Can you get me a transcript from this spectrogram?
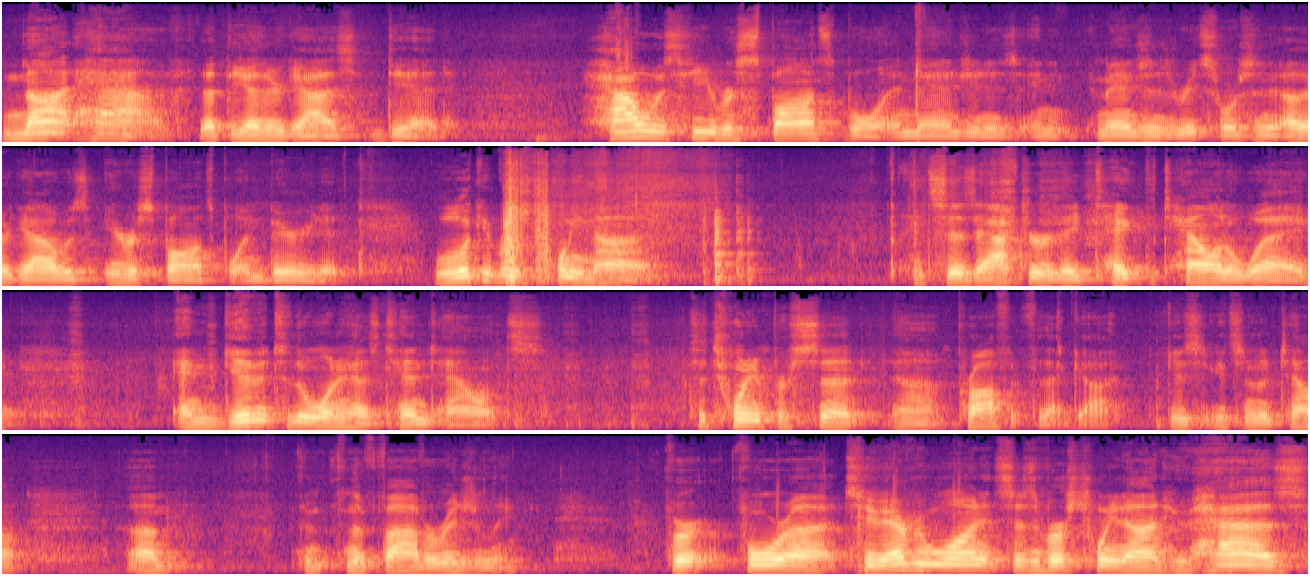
not have that the other guys did? How was he responsible in managing his, in managing his resources, and the other guy was irresponsible and buried it? We'll look at verse 29. It says, after they take the talent away and give it to the one who has 10 talents, it's a 20% uh, profit for that guy. Gives, gets another talent um, from the five originally. For, for uh, to everyone, it says in verse 29, who has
